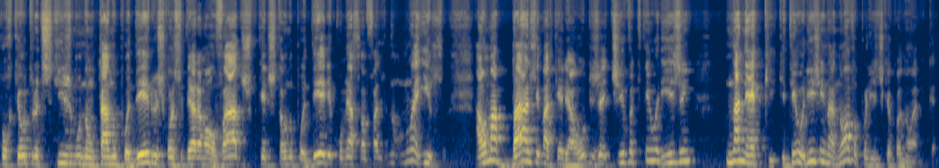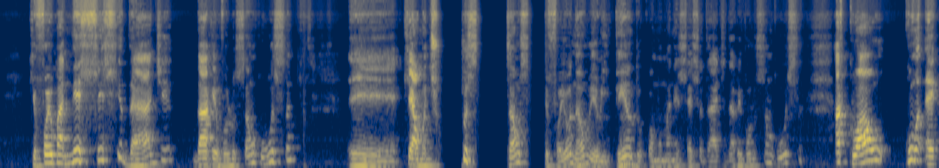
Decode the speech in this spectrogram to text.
porque o trotskismo não está no poder e os considera malvados porque eles estão no poder e começam a fazer. Não, não é isso. Há uma base material objetiva que tem origem na NEP, que tem origem na nova política econômica, que foi uma necessidade da Revolução Russa, é, que é uma discussão se foi ou não, eu entendo como uma necessidade da Revolução Russa, a qual, é,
